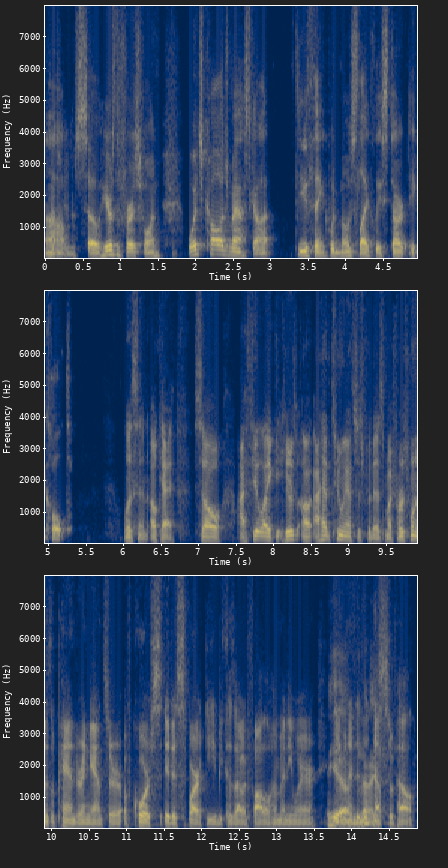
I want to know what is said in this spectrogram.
Um, so here's the first one: Which college mascot do you think would most likely start a cult? Listen, okay. So I feel like here's uh, I have two answers for this. My first one is a pandering answer. Of course, it is Sparky because I would follow him anywhere, Yeah, even into the depths of hell.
